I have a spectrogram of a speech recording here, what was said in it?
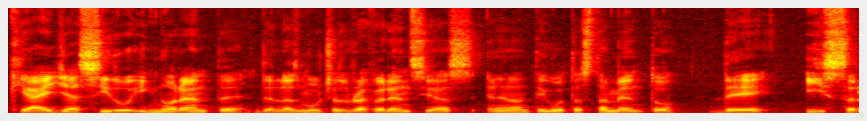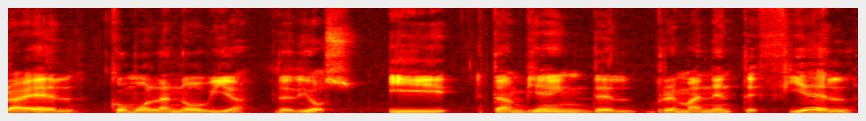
que haya sido ignorante de las muchas referencias en el Antiguo Testamento de Israel como la novia de Dios. Y también del remanente fiel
